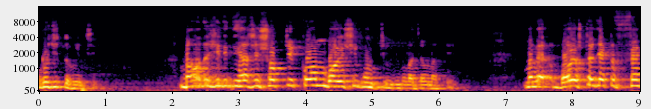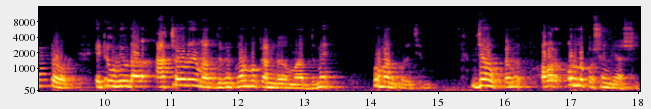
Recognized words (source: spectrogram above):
রচিত হয়েছে। বাংলাদেশের ইতিহাসে সবচেয়ে কম বয়সী মন্ত্রী বলা যায় ওনাকে। মানে বয়সটা যে একটা ফ্যাক্টর এটা উনি ওনার আচরণের মাধ্যমে, কর্মকাণ্ডের মাধ্যমে প্রমাণ করেছেন। যাই হোক, আমি আবার অন্য প্রসঙ্গে আসি।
